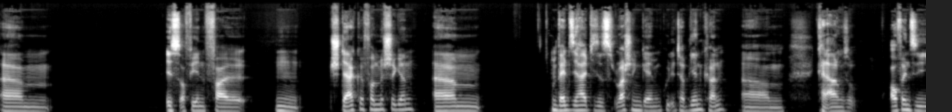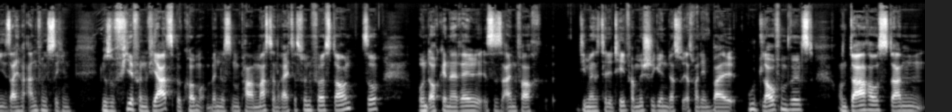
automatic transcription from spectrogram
Ähm, ist auf jeden Fall eine Stärke von Michigan. Ähm, wenn sie halt dieses Rushing Game gut etablieren können, ähm, keine Ahnung, so auch wenn sie, sag ich mal, Anführungsstrichen, nur so vier, fünf Yards bekommen, wenn du es ein paar machst, dann reicht das für einen First Down. So. Und auch generell ist es einfach die Mentalität von Michigan, dass du erstmal den Ball gut laufen willst und daraus dann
